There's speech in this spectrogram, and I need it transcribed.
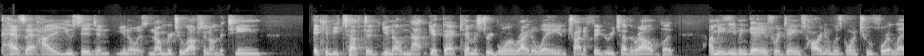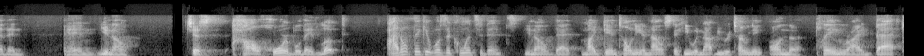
has that higher usage and you know is number two option on the team, it can be tough to you know not get that chemistry going right away and try to figure each other out. But I mean, even games where James Harden was going two for eleven, and you know, just how horrible they looked I don't think it was a coincidence, you know, that Mike D'Antoni announced that he would not be returning on the plane ride back,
